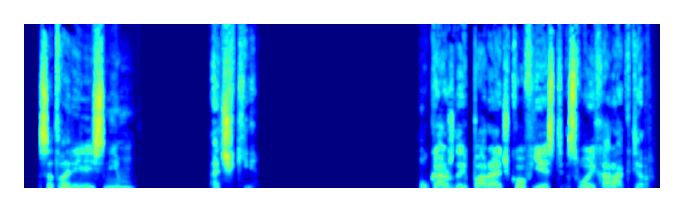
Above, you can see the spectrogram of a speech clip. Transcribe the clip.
— сотворили с ним очки. У каждой пары очков есть свой характер.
